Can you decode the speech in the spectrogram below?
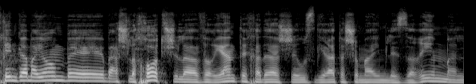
פותחים גם היום בהשלכות של הווריאנט החדש, שהוא סגירת השמיים לזרים, על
